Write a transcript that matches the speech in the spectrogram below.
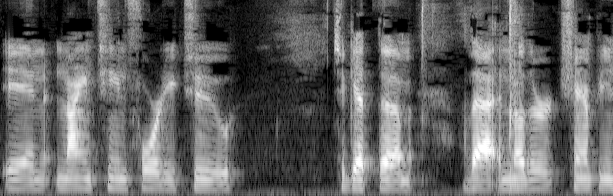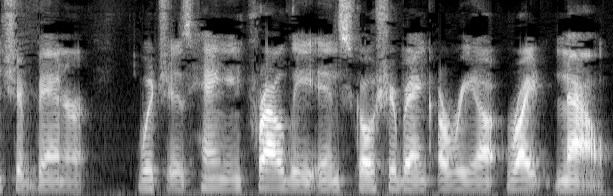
in 1942 to get them that another championship banner, which is hanging proudly in Scotiabank Arena right now.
